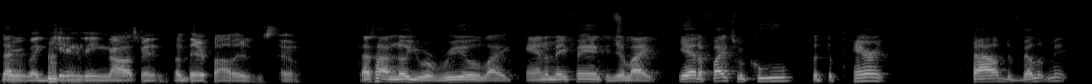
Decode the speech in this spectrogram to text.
that, were, like getting the acknowledgement of their fathers. So that's how I know you were a real like anime fan because you're like, yeah, the fights were cool, but the parent child development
